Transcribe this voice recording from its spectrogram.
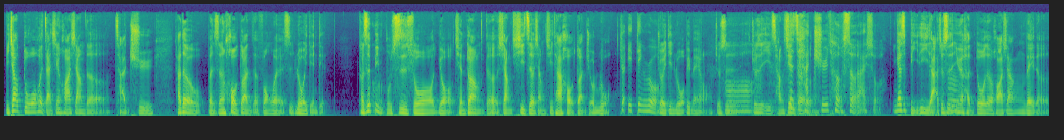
比较多，会展现花香的产区，它的本身后段的风味是弱一点点。可是并不是说有前段的香细致的香气，它后段就弱，就一定弱，就一定弱，并没有，就是、哦、就是以常见的产区特色来说，应该是比例啦，就是因为很多的花香类的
